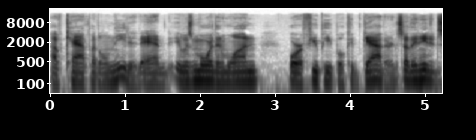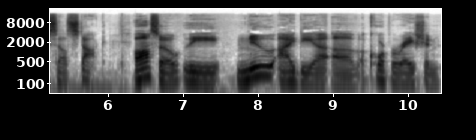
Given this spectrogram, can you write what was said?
of capital needed, and it was more than one or a few people could gather. And so they needed to sell stock. Also, the new idea of a corporation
